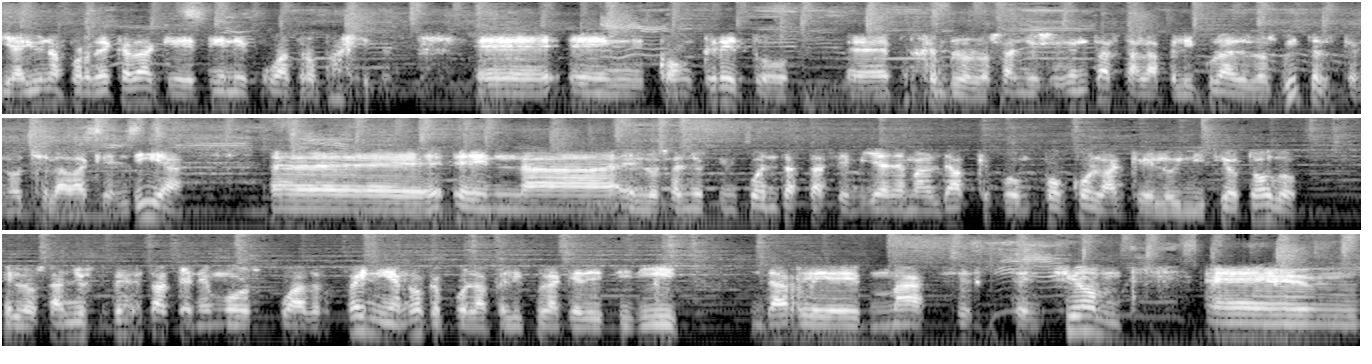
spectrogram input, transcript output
y hay una por década que tiene cuatro páginas. Eh, en concreto, por ejemplo, los años 60 está la película de los Beatles, que noche la de aquel día. Eh, en, la, en los años 50 esta Semilla de Maldad, que fue un poco la que lo inició todo. En los años 70 tenemos Cuadrofenia, ¿no? que fue la película que decidí darle más extensión. Eh,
